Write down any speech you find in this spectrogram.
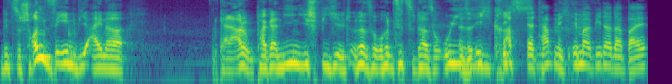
willst du schon sehen, wie einer, keine Ahnung, Paganini spielt oder so und sitzt du da so, ui, Also ich, ich ertappe mich immer wieder dabei,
